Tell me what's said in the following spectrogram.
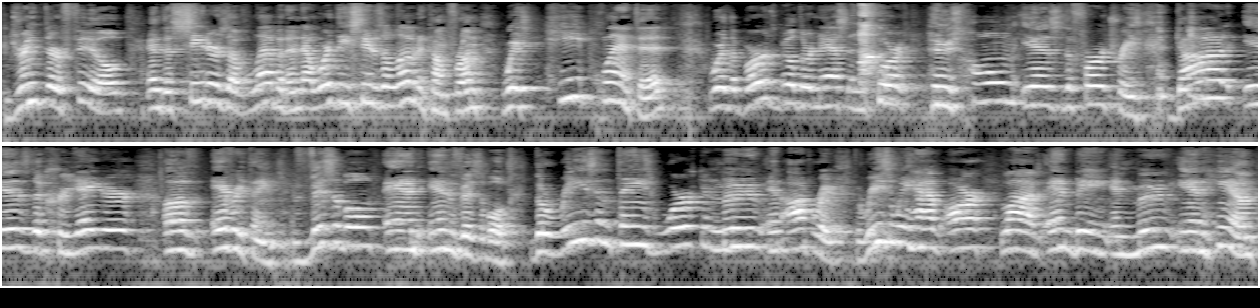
drink their fill, and the cedars of Lebanon. Now, where these cedars of Lebanon come from? Which he planted where the birds build their nests, and the stork whose home is the fir trees. God is the creator of everything, visible and invisible. The reason things work and move and operate, the reason we have our lives and being and move in Him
